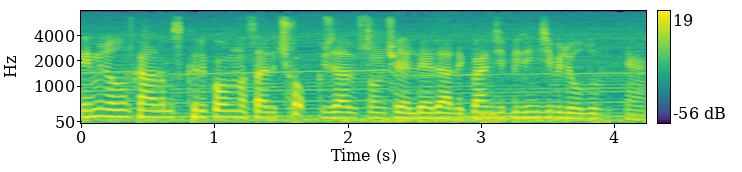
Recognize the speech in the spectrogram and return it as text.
emin olun kanadımız kırık olmasaydı çok güzel bir sonuç elde ederdik. Bence birinci bile olurduk yani.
